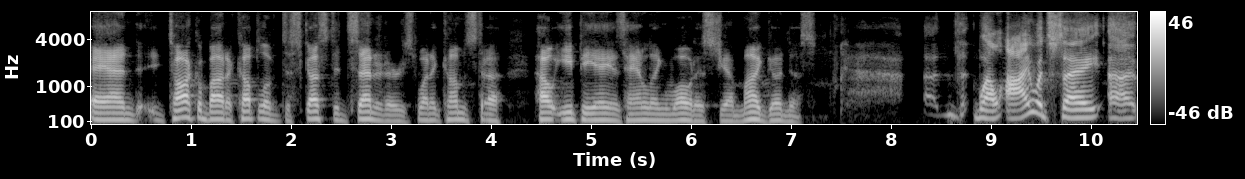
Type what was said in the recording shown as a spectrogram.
and talk about a couple of disgusted senators when it comes to how EPA is handling WOTUS, Jim. My goodness well, I would say uh,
